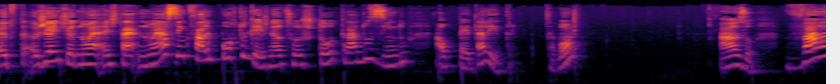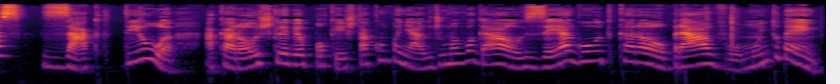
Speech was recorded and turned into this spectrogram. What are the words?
Eu, gente, não é, tá, não é assim que fala em português, né? Eu só estou traduzindo ao pé da letra, tá bom? Also, was sagt die? A Carol escreveu porque está acompanhado de uma vogal. Sehr gut, Carol. Bravo. Muito bem.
